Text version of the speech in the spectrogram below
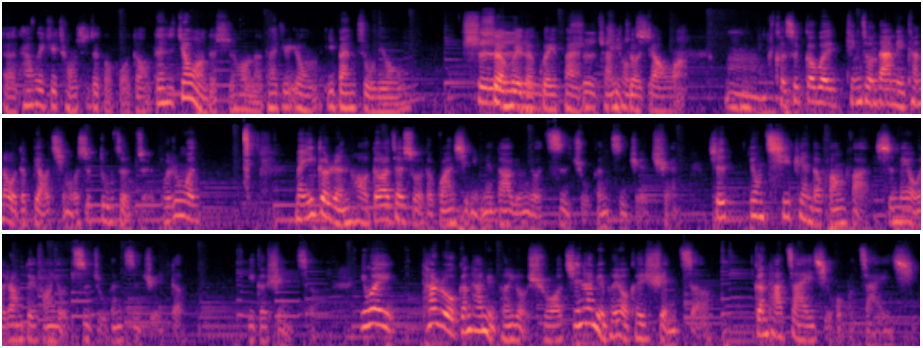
呃，他会去从事这个活动，但是交往的时候呢，他就用一般主流社会的规范去做交往，嗯。可是各位听众，大家没看到我的表情，我是嘟着嘴，我认为。每一个人哈都要在所有的关系里面都要拥有自主跟自觉权。其实用欺骗的方法是没有让对方有自主跟自觉的一个选择。因为他如果跟他女朋友说，其实他女朋友可以选择跟他在一起或不在一起。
